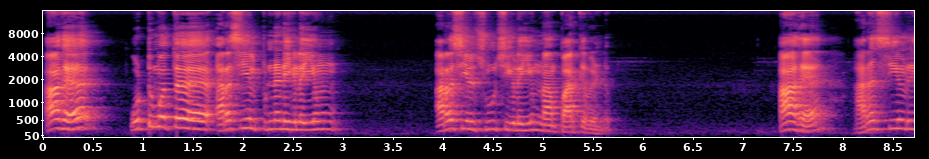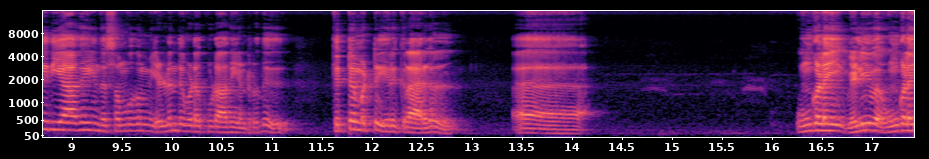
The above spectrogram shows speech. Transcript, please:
ஆக ஒட்டுமொத்த அரசியல் பின்னணிகளையும் அரசியல் சூழ்ச்சிகளையும் நாம் பார்க்க வேண்டும். ஆக அரசியல் ரீதியாக இந்த சமூகம் எழுந்துவிடக்கூடாது என்றது திட்டமிட்டு இருக்கிறார்கள். உங்களை வெளி உங்களை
